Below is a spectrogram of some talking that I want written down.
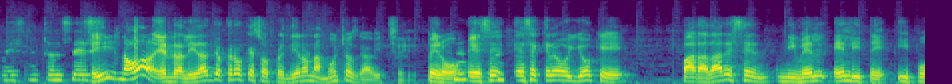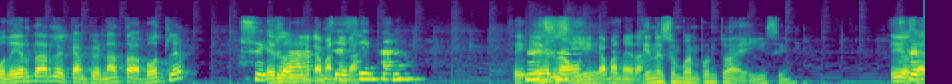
pues, entonces. Sí, no, en realidad yo creo que sorprendieron a muchos, Gaby. Pero ese, ese creo yo que para dar ese nivel élite y poder darle el campeonato a Butler, es la única manera. Sí, es la única manera. Tienes un buen punto ahí, sí. Sí, o sea,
